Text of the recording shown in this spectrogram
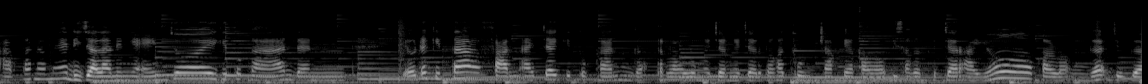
apa namanya dijalaninnya enjoy gitu kan. Dan ya udah kita fun aja gitu kan nggak terlalu ngejar-ngejar banget puncak ya. Kalau bisa kekejar ayo. Kalau enggak juga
